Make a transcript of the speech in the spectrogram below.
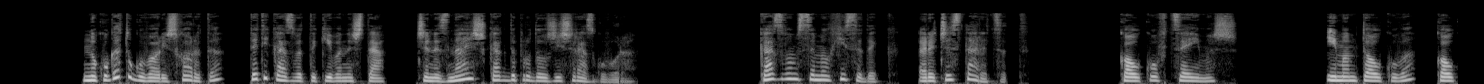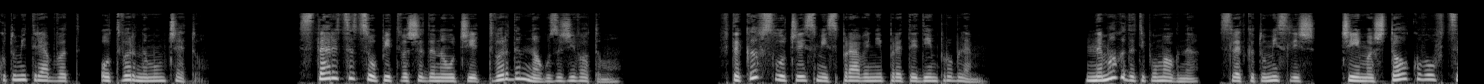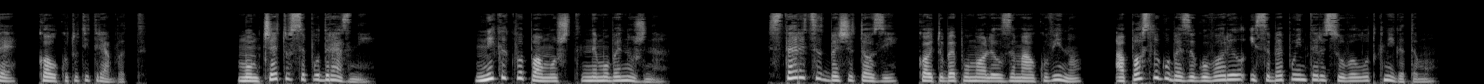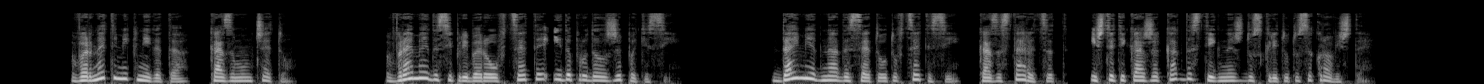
Но когато говориш хората, те ти казват такива неща, че не знаеш как да продължиш разговора. Казвам се Мелхиседек, рече старецът. Колко овце имаш? Имам толкова, колкото ми трябват, отвърна момчето. Старецът се опитваше да научи твърде много за живота му. В такъв случай сме изправени пред един проблем. Не мога да ти помогна, след като мислиш, че имаш толкова овце, колкото ти трябват. Момчето се подразни. Никаква помощ не му бе нужна. Старецът беше този, който бе помолил за малко вино, а после го бе заговорил и се бе поинтересувал от книгата му. Върнете ми книгата, каза момчето. Време е да си прибера овцете и да продължа пътя си. Дай ми една десета от овцете си, каза старецът, и ще ти кажа как да стигнеш до скритото съкровище.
